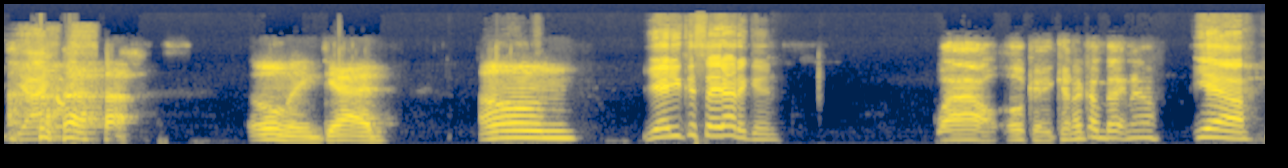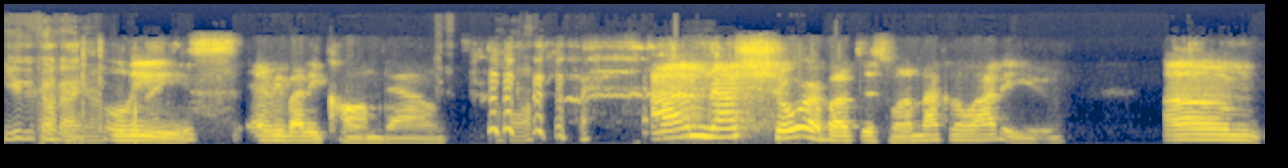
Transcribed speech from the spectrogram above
Yeah. oh my god. Um. Yeah, you can say that again. Wow. Okay. Can I come back now? Yeah, you can come Okay. back now. Please, everybody, calm down. I'm not sure about this one. I'm not gonna lie to you. Um.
